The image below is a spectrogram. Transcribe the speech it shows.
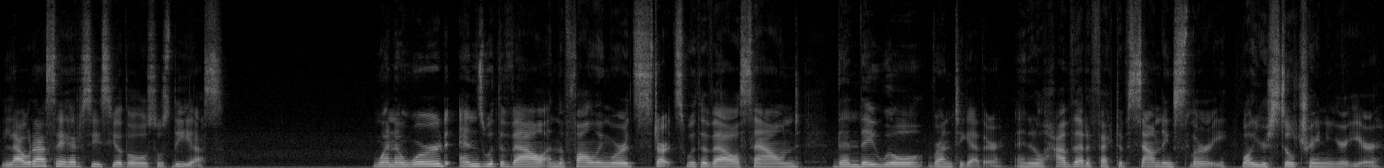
Laura hace ejercicio todos los días. When a word ends with a vowel and the following word starts with a vowel sound, then they will run together and it'll have that effect of sounding slurry while you're still training your ear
